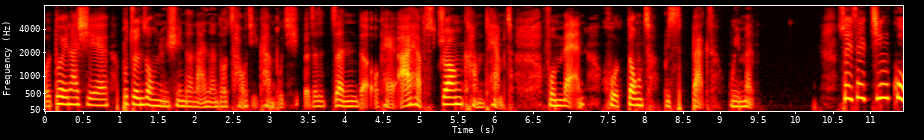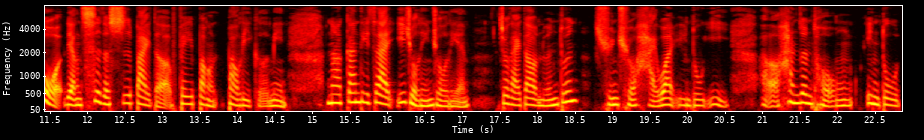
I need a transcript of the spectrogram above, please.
我对那些不尊重女性的男人都超级看不起的，这是真的，OK？I have strong contempt for men who don't respect women。所以在经过两次的失败的非暴暴力革命，那甘地在一九零九年。就来到伦敦寻求海外印度裔，呃，和认同印度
